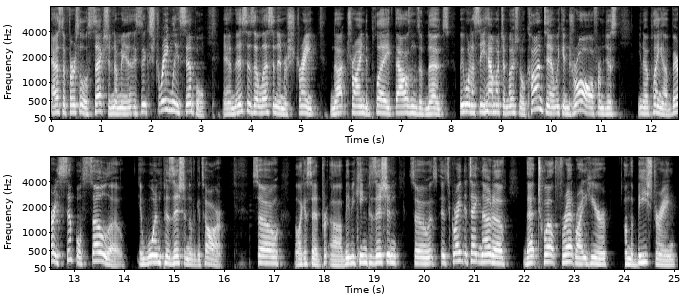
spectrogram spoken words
As the first little section, I mean, it's extremely simple. And this is a lesson in restraint, not trying to play thousands of notes. We want to see how much emotional content we can draw from just, you know, playing a very simple solo in one position of the guitar. So, like I said, BB uh, King position. So it's, it's great to take note of that 12th fret right here on the B string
